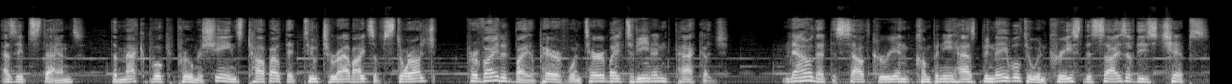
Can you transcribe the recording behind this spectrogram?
As it stands, the MacBook Pro machines top out at 2 terabytes of storage, provided by a pair of 1 terabyte VNAND package. Now that the South Korean company has been able to increase the size of these chips,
